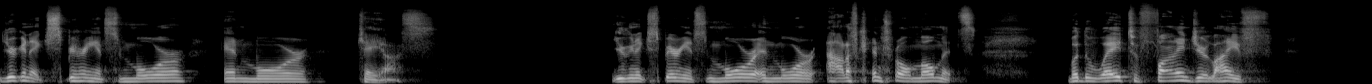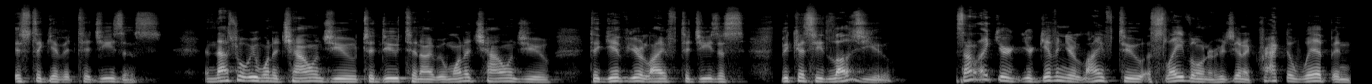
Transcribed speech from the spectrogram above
you're going to experience more and more chaos you're going to experience more and more out of control moments. But the way to find your life is to give it to Jesus. And that's what we want to challenge you to do tonight. We want to challenge you to give your life to Jesus because he loves you. It's not like you're, you're giving your life to a slave owner who's going to crack the whip and,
